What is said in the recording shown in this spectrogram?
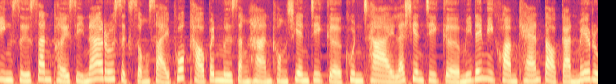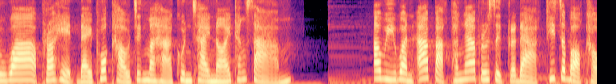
อิงซือซันเผยสีหน้ารู้สึกสงสัย พวกเขาเป็นมือสังหารของเชียนจีเก๋อคุณชาย และเชียนจีเก๋อมิได้มีความแค้นต่อกันไม่รู้ว่า เพราะเหตุใดพวกเขาจึงมาหาคุณชายน้อยทั้งสาม อวีวันอ้าปากพะงาบรู้สึกกระดากที่จะบอกเขา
